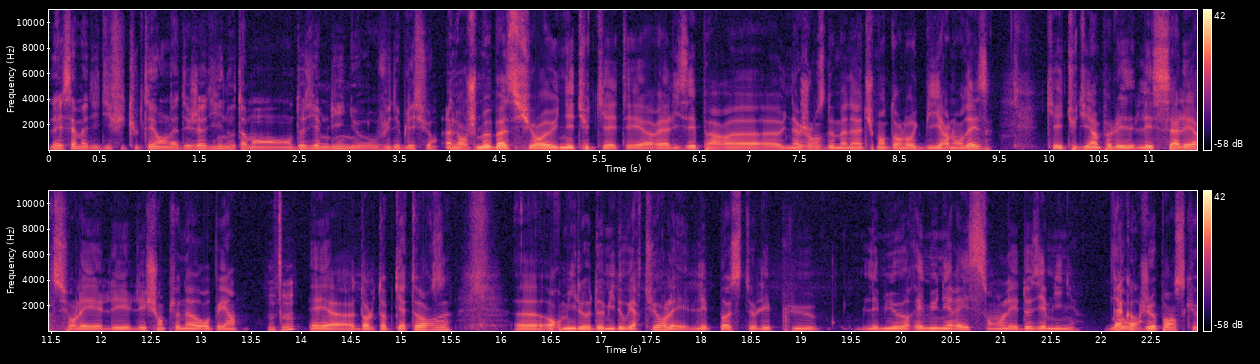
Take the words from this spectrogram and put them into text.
l'ASM a des difficultés, on l'a déjà dit, notamment en deuxième ligne, au vu des blessures. Alors, je me base sur une étude qui a été réalisée par euh, une agence de management dans le rugby irlandaise, qui a étudié un peu les, les salaires sur les- les- les championnats européens. Mhm. Et euh, dans le top 14, euh, hormis le demi d'ouverture, les, les postes les, plus, les mieux rémunérés sont les deuxièmes lignes. D'accord. Donc je pense, que,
